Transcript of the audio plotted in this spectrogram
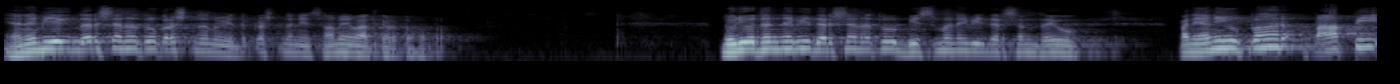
એને બી એક દર્શન હતું, કૃષ્ણનું, એ કૃષ્ણની સામે વાત કરતો હતો. દુર્યોધનને બી દર્શન હતું, ભીષ્મને બી દર્શન થયું. પણ એની ઉપર પાપી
